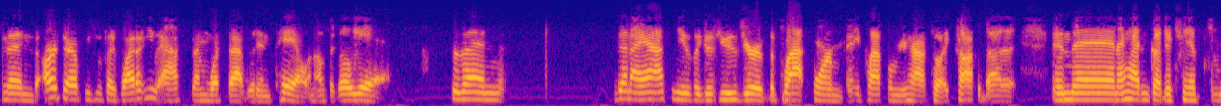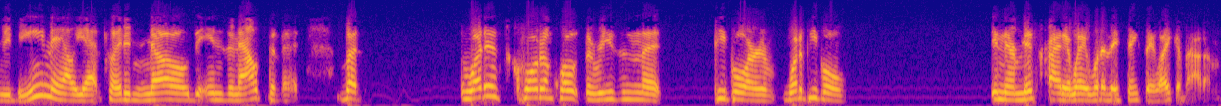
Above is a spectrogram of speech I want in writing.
And then the art therapist was like, why don't you ask them what that would entail? And I was like, oh yeah. So then, then I asked, and he was like, just use your the platform, any platform you have to like talk about it. And then I hadn't gotten a chance to read the email yet, so I didn't know the ins and outs of it. But what is quote unquote the reason that people are what do people in their misguided way what do they think they like about him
